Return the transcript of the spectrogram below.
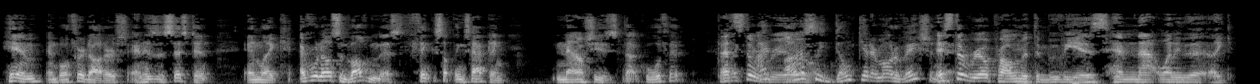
him and both her daughters and his assistant and like everyone else involved in this think something's happening, now she's not cool with it. That's the I real. honestly don't get her motivation. it's there. the real problem with the movie is him not wanting to like.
